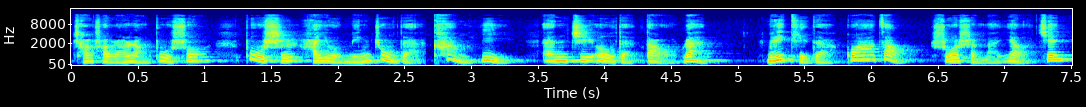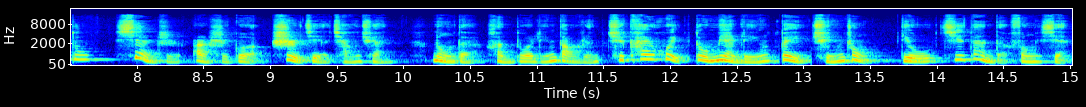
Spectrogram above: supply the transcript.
吵吵嚷嚷不说，不时还有民众的抗议、NGO 的捣乱、媒体的刮噪，说什么要监督、限制二十个世界强权。”弄得很多领导人去开会都面临被群众丢鸡蛋的风险。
